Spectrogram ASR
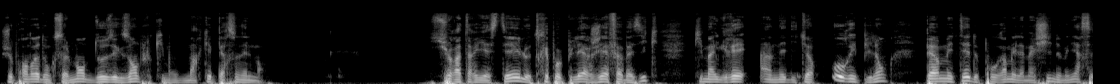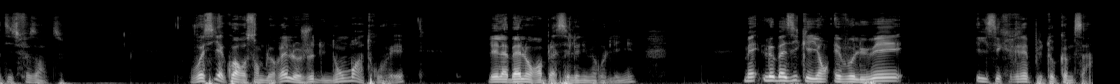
Je prendrai donc seulement deux exemples qui m'ont marqué personnellement. Sur Atari ST, le très populaire GFA Basic, qui malgré un éditeur horripilant, permettait de programmer la machine de manière satisfaisante. Voici à quoi ressemblerait le jeu du nombre à trouver. Les labels ont remplacé les numéros de ligne. Mais le basique ayant évolué, il s'écrirait plutôt comme ça.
